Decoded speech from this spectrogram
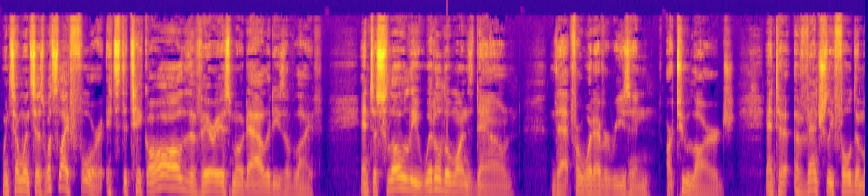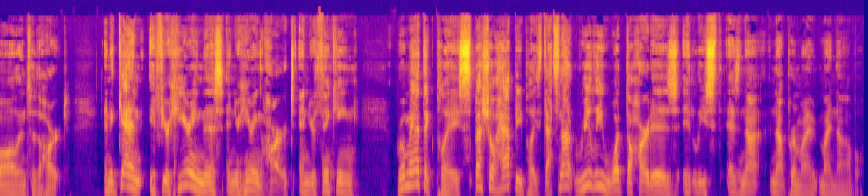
when someone says, what's life for? It's to take all the various modalities of life and to slowly whittle the ones down that for whatever reason are too large and to eventually fold them all into the heart. And again, if you're hearing this and you're hearing heart and you're thinking, romantic place, special happy place. That's not really what the heart is, at least as not, not per my, my novel.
